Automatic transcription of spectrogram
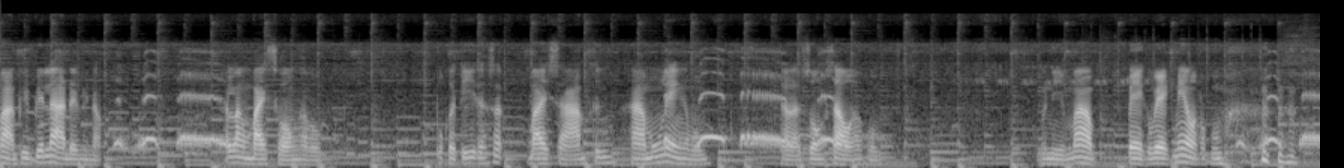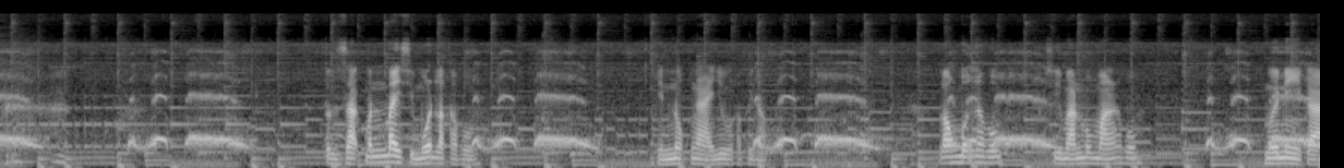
มาพิดเวลาเดินพี่น้องกำลังบ่ายสองครับผม ปกติจะสักบ่ายสามถึงห้าโมงแรงครับผม แต่ละช่วงเสาร์ครับผมวันนี้มาแปลกแหวกแนวครับผม สักมันใบสีมดแล้วครับผม เห็นนกงายอยู่ครับพี่น้องลองเบิ้งครับผมสีมันประมาณครับผมมือนี้กะ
